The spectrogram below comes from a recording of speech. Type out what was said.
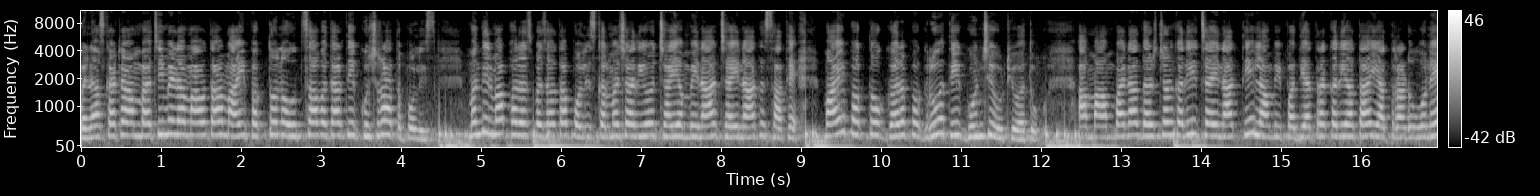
બનાસકાંઠા અંબાજી મેળામાં આવતા માઈ ભક્તોનો ઉત્સાહ વધારતી ગુજરાત પોલીસ. મંદિરમાં ફરજ બજાવતા પોલીસ કર્મચારીઓ જય અંબેના જયનાથ સાથે માઈ ભક્તો ગર્ભગૃહથી ગુંજી ઉઠ્યું હતું. આ મા અંબાના દર્શન કરી જયનાથથી લાંબી પદયાત્રા કરી આવતા યાત્રાળુઓને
